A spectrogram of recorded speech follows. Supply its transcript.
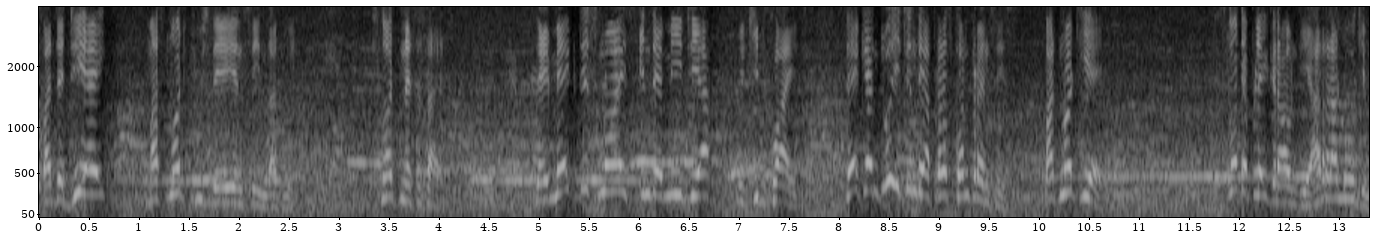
But the DA must not push the ANC in that way. It's not necessary. They make this noise in the media, we keep quiet. They can do it in their press conferences, but not here. It's not a playground here. Arralukim.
